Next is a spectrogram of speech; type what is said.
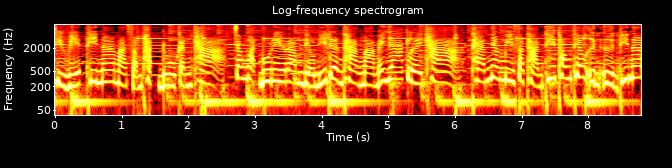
ชีวิตที่น่ามาสัมผัสดูกันค่ะ จังหวัดบุรีรัมย์เดี๋ยวนี้เดินทางมาไม่ยากเลยค่ะ แถมยังมีสถานที่ท่องเที่ยวอื่นๆที่น่า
